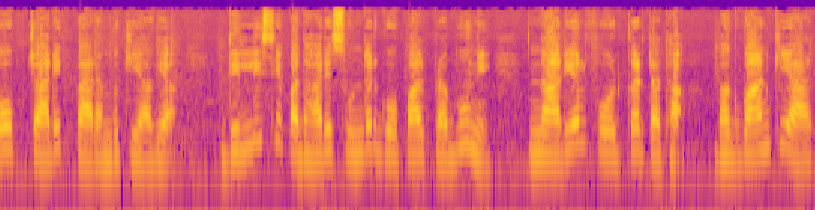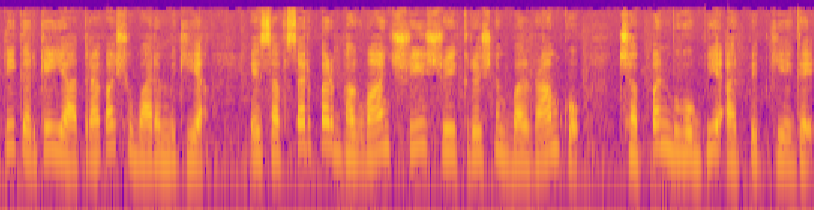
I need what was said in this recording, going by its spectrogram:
औपचारिक प्रारंभ किया गया। दिल्ली से पधारे सुंदर गोपाल प्रभु ने नारियल फोड़कर तथा भगवान की आरती करके यात्रा का शुभारंभ किया। इस अवसर पर भगवान श्री श्री कृष्ण बलराम को छप्पन भोग भी अर्पित किए गए।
